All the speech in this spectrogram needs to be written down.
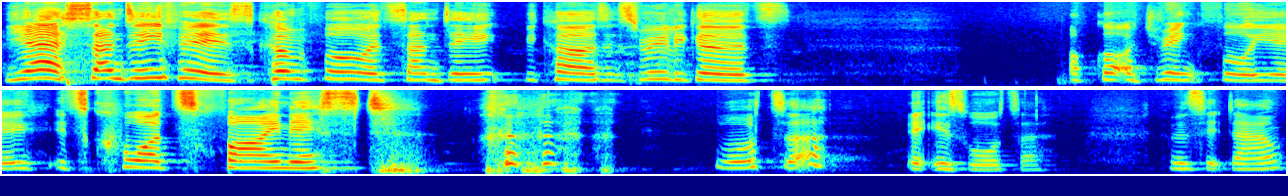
Yes, Sandeep is. Come forward, Sandeep, because it's really good. I've got a drink for you. It's Quad's finest water. It is water. Come and sit down.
